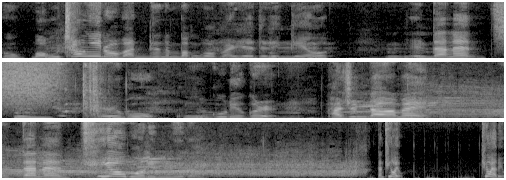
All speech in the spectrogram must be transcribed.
우, 멍청이로 만드는 방법 알려드릴게요. 일단은 열고 096을 봐준 다음에 일단은 튀어버립니다. 튀어요.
